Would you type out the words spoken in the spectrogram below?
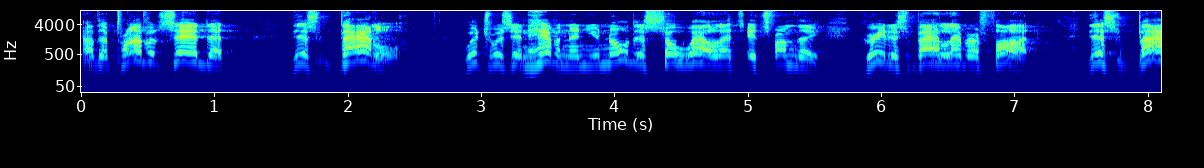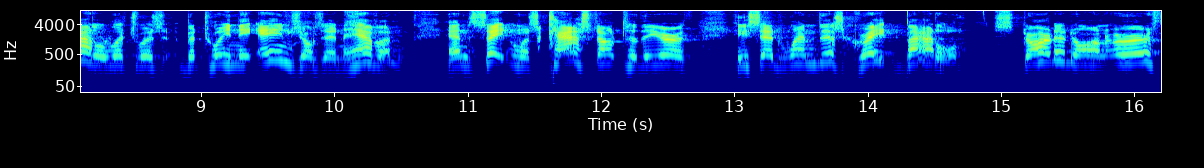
Now, the prophet said that this battle, which was in heaven, and you know this so well, it's, it's from the greatest battle ever fought. This battle, which was between the angels in heaven, and Satan was cast out to the earth. He said, when this great battle started on earth,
